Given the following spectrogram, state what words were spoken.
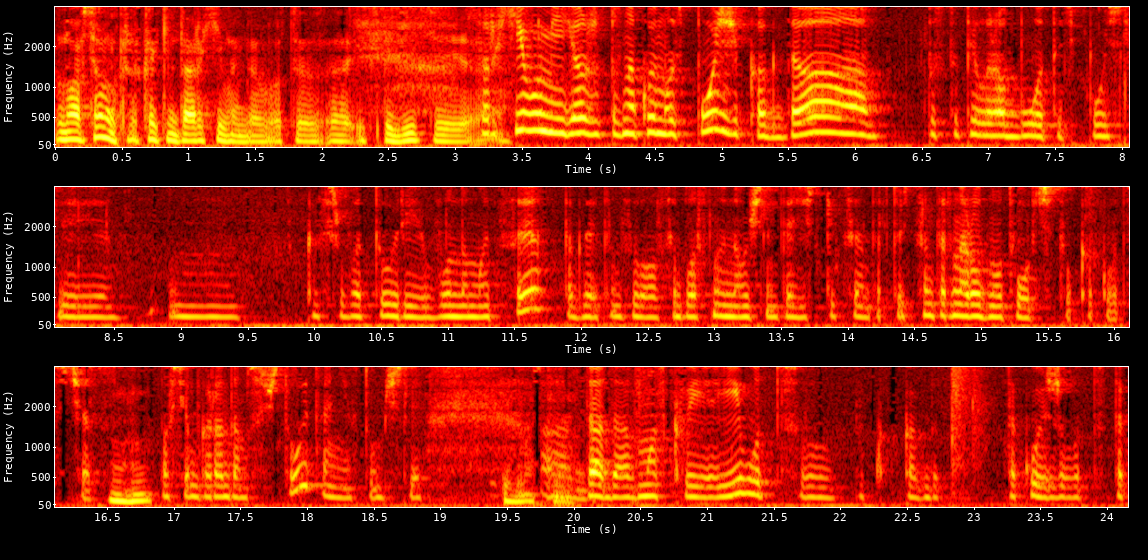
ну а все равно с какими-то архивами вот э, экспедиции. С архивами я уже познакомилась позже, когда поступила работать после консерватории в ОНМЦ, тогда это назывался областной научно-методический центр, то есть центр народного творчества, как вот сейчас Мгм. по всем городам существуют они, в том числе И в Москве. А, да, да, в Москве. И вот э, как бы такой же вот так-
